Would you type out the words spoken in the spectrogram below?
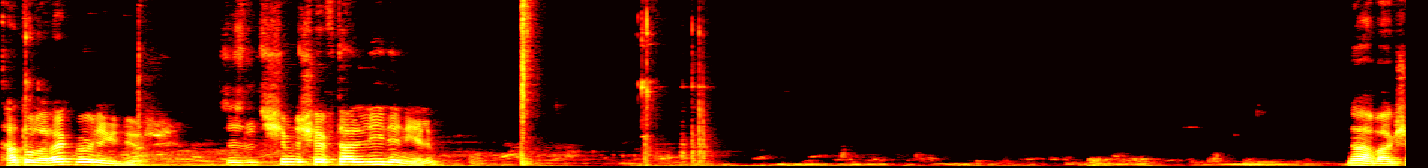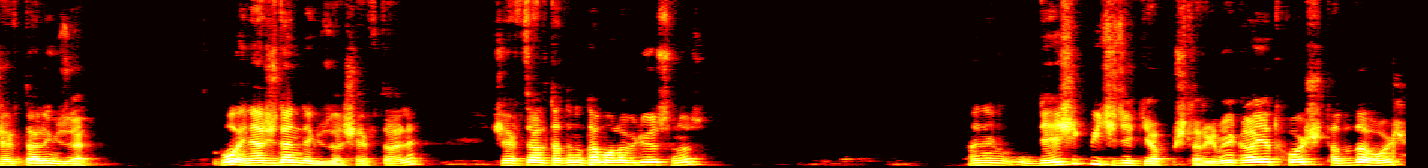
tat olarak böyle gidiyor. Siz şimdi şeftaliyi deneyelim. Ha bak şeftali güzel. Bu enerjiden de güzel şeftali. Şeftali tadını tam alabiliyorsunuz. Hani değişik bir içecek yapmışlar ve gayet hoş, tadı da hoş.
